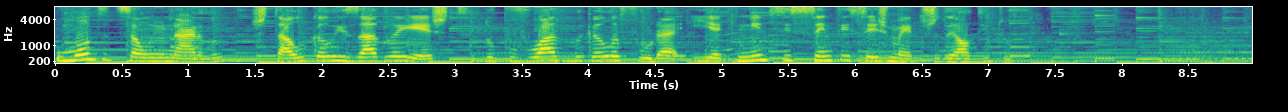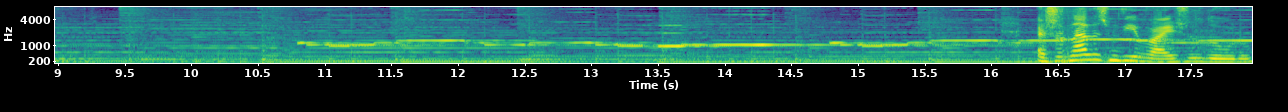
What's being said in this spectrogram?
O Monte de São Leonardo está localizado a este do povoado de Galafura e a 566 metros de altitude. As jornadas medievais do Douro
